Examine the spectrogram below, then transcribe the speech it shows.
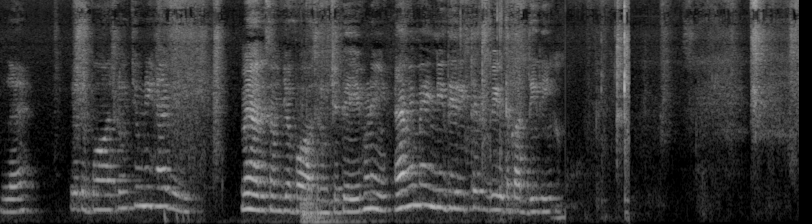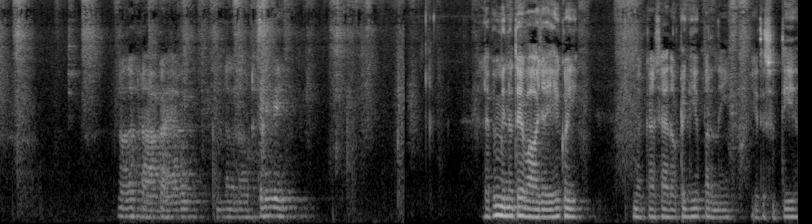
ਲੈ। ਇਹ ਤਾਂ ਬਾਥਰੂਮ 'ਚ ਵੀ ਨਹੀਂ ਹੈਗੇ ਮੈਂ ਤਾਂ ਸਮਝਿਆ ਬਾਥਰੂਮ 'ਚ ਗਏ ਹੁਣੇ। ਐਵੇਂ ਮੈਂ ਇੰਨੀ ਦੇਰ ਇੱਥੇ ਵੇਟ ਕਰਦੀ ਰਹੀ। ਲੱਗਦਾ ਖੜਾਕ ਆਇਆ ਕੋਈ। ਲੱਗਦਾ ਉੱਠ ਕੇ ਨਹੀਂ ਗਈ। ਲੈ ਵੀ ਮੈਨੂੰ ਤੇ ਆਵਾਜ਼ ਆਈ ਸੀ ਕੋਈ। ਮੈਂ ਕਿਹਾ ਸ਼ਾਇਦ ਉੱਠ ਗਈ ਹੈ, ਪਰ ਨਹੀਂ ਇਹ ਤੇ ਸੁੱਤੀ ਆ।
